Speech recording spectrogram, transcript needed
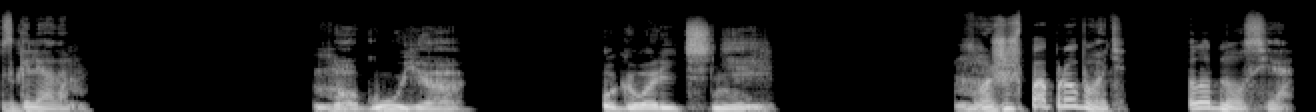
взглядом. «Могу я поговорить с ней?» «Можешь попробовать», — улыбнулся я.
